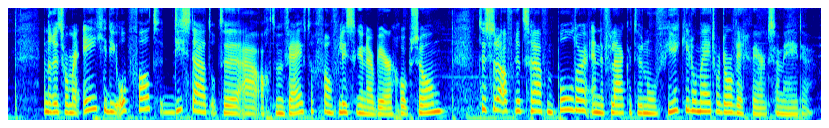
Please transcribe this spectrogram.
En er is er maar eentje die opvalt. Die staat op de A58 van Vlissingen naar Bergen op Zoom. Tussen de afrit Schravenpolder en de Vlakentunnel 4 kilometer door wegwerkzaamheden.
